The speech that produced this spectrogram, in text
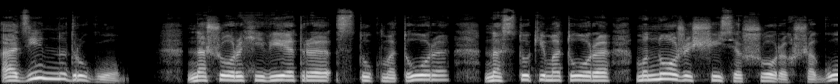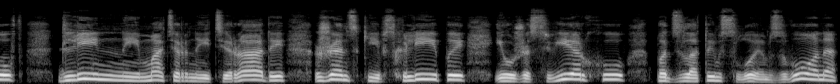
один на другом. На шорохе ветра стук мотора, на стуке мотора множащийся шорох шагов, длинные матерные тирады, женские всхлипы, и уже сверху, под золотым слоем звона,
